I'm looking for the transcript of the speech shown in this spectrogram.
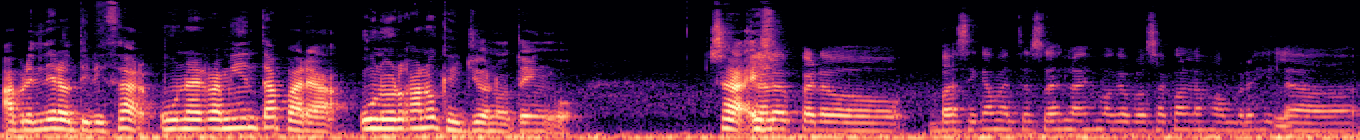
aprender a utilizar una herramienta para un órgano que yo no tengo? O sea, es- Claro, pero básicamente eso es lo mismo que pasa con los hombres y la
